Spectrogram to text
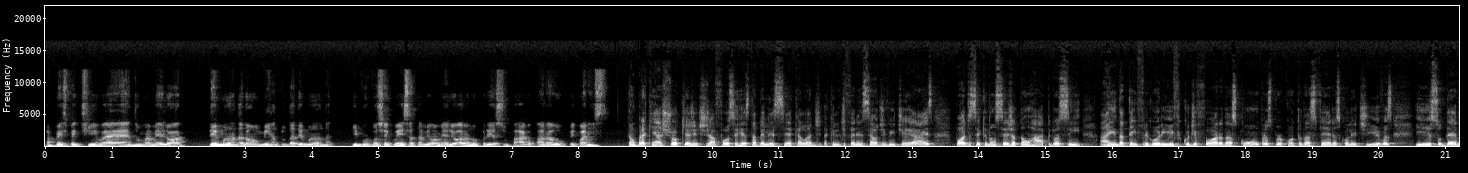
a perspectiva é de uma melhor demanda, do aumento da demanda e, por consequência, também uma melhora no preço pago para o pecuarista. Então, para quem achou que a gente já fosse restabelecer aquela, aquele diferencial de 20 reais, pode ser que não seja tão rápido assim. Ainda tem frigorífico de fora das compras por conta das férias coletivas e isso deve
